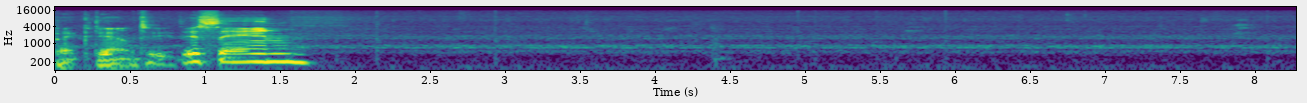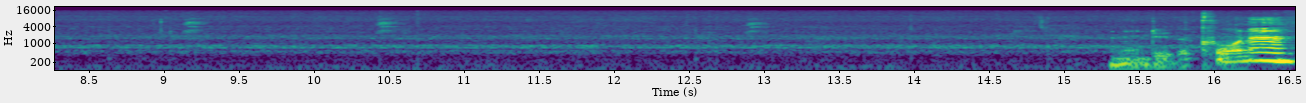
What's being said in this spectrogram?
back down to this end. And then do the corner.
